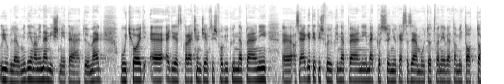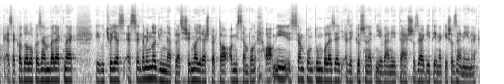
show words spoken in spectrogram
jubileum idén, ami nem ismételhető meg, úgyhogy e, egyrészt Karácsony James is fogjuk ünnepelni, e, az LGT-t is fogjuk ünnepelni, megköszönjük ezt az elmúlt 50 évet, amit adtak ezek a dalok az embereknek, úgyhogy ez, ez szerintem egy nagy ünnep lesz, és egy nagy respekt a, a mi, szempont, a mi szempontunkból ez egy, ez egy köszönetnyilvánítás az LGT-nek és a zenének.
